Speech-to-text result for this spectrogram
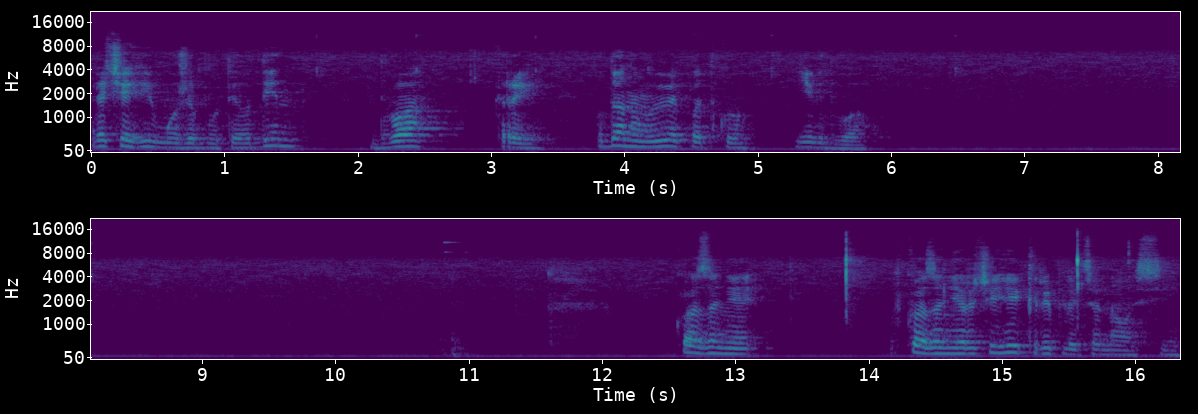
Речагів може бути один, два, три. У даному випадку їх два. Вказані, вказані речаги кріпляться на осі.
